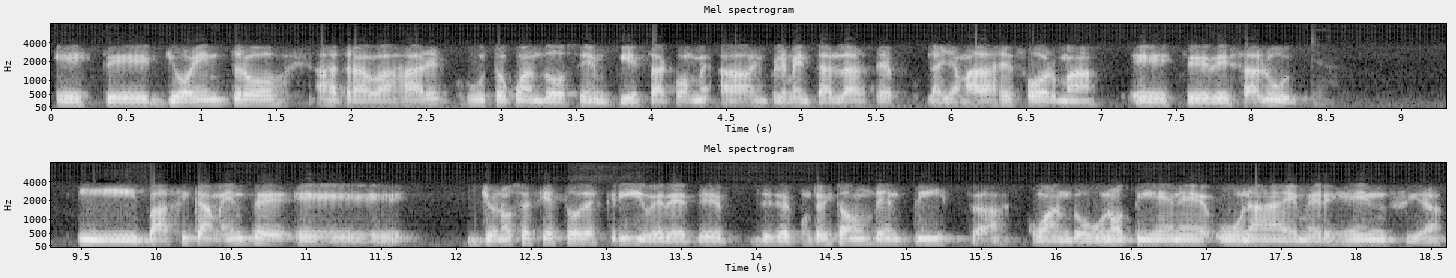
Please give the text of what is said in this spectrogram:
este, yo entro a trabajar justo cuando se empieza a, implementar la, la, llamada reforma este, de salud. Y básicamente, eh, yo no sé si esto describe desde, desde el punto de vista de un dentista, cuando uno tiene una emergencia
